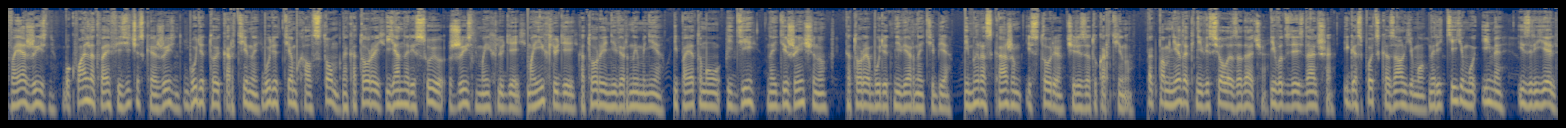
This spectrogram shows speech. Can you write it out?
твоя жизнь, буквально твоя физическая жизнь, будет той картиной, будет тем холстом, на которой я нарисую жизнь моих людей, моих людей, которые не верны мне. И поэтому иди, найди женщину, которая будет неверной тебе. И мы расскажем историю через эту картину. Как по мне, так невеселая задача. И вот здесь дальше. «И Господь сказал ему, нареки ему имя Изриель,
